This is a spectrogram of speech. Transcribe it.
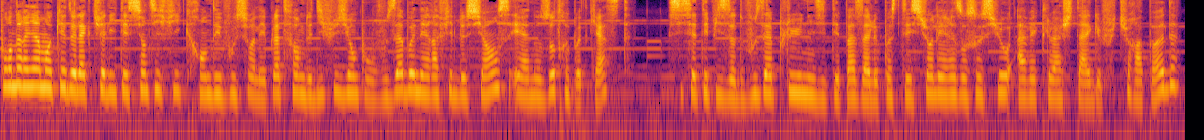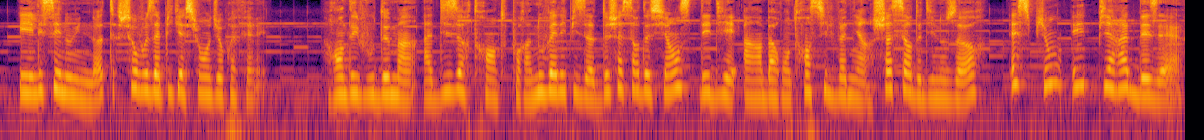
Pour ne rien manquer de l'actualité scientifique, rendez-vous sur les plateformes de diffusion pour vous abonner à Fil de Science et à nos autres podcasts. Si cet épisode vous a plu, n'hésitez pas à le poster sur les réseaux sociaux avec le hashtag Futurapod et laissez-nous une note sur vos applications audio préférées. Rendez-vous demain à 10h30 pour un nouvel épisode de Chasseurs de Sciences dédié à un baron transylvanien chasseur de dinosaures, espion et pirate désert.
